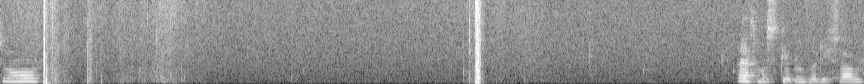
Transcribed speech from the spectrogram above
So. Erstmal skippen, würde ich sagen.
